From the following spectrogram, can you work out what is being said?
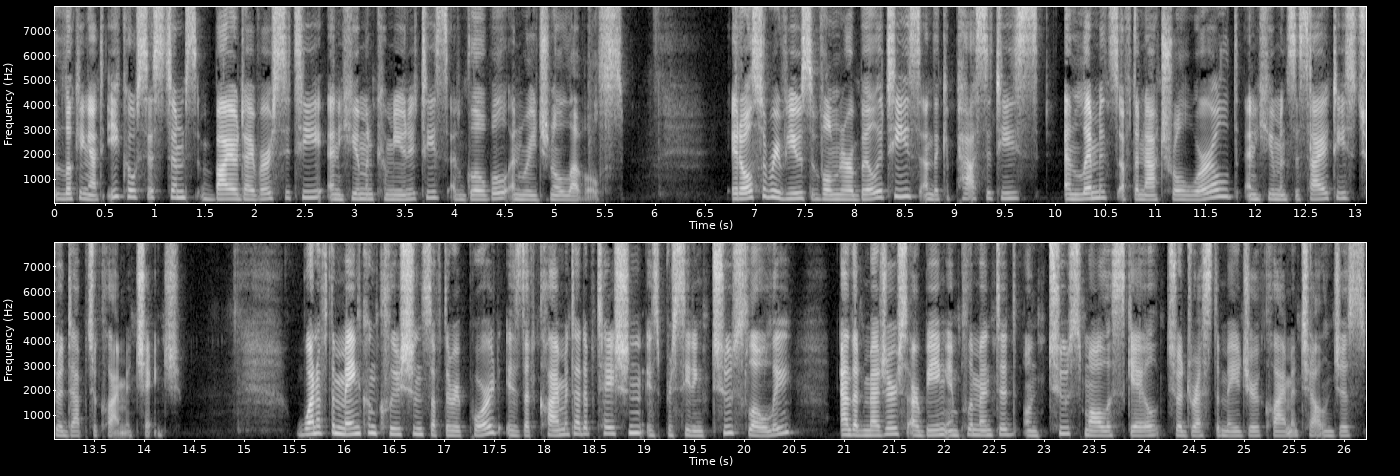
looking at ecosystems, biodiversity, and human communities at global and regional levels. It also reviews vulnerabilities and the capacities and limits of the natural world and human societies to adapt to climate change. One of the main conclusions of the report is that climate adaptation is proceeding too slowly and that measures are being implemented on too small a scale to address the major climate challenges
